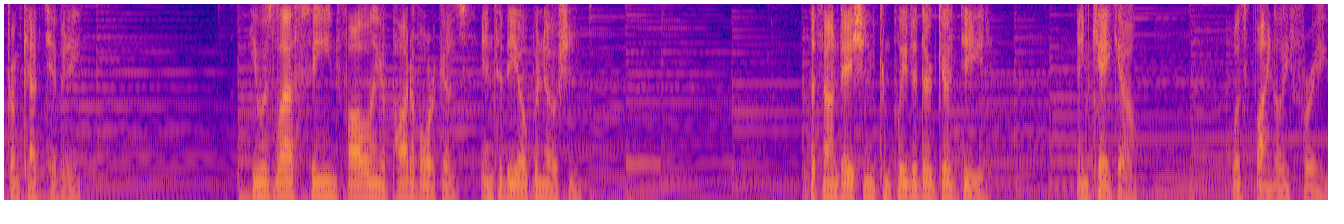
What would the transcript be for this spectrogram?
from captivity. He was last seen following a pod of orcas into the open ocean. The Foundation completed their good deed, and Keiko was finally free.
